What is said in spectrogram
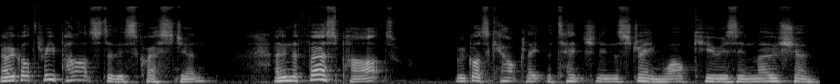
Now we've got three parts to this question and in the first part we've got to calculate the tension in the string while Q is in motion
